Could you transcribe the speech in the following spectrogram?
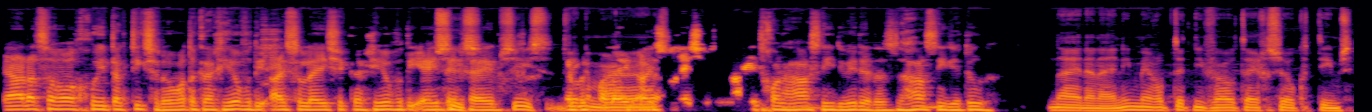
Ja, dat zou wel een goede tactiek zijn hoor. Want dan krijg je heel veel die isolation. krijg je heel veel die 1 Precies, tegen 1. precies. Ja, hem maar. alleen eh, isolation ga je het gewoon haast niet winnen. Dat is haast niet te doen. Nee, nee, nee. Niet meer op dit niveau tegen zulke teams.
